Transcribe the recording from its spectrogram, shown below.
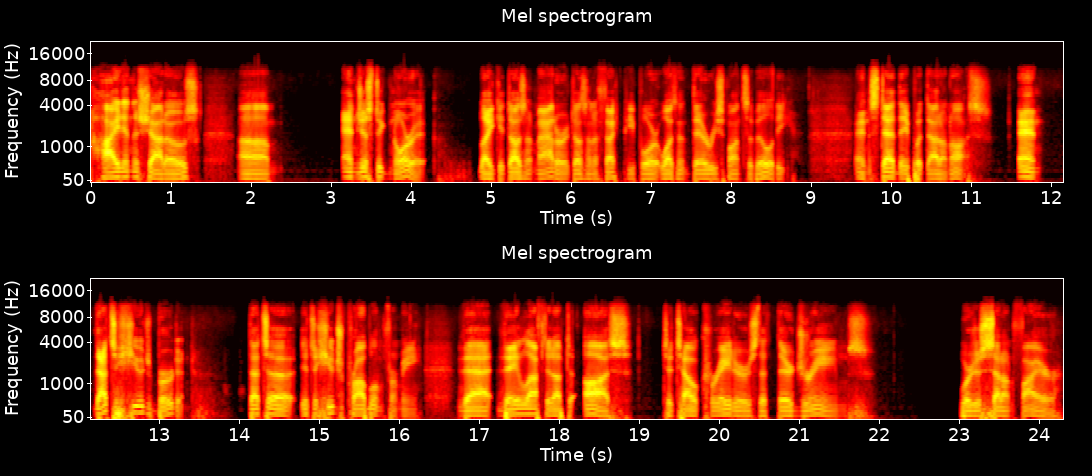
hide in the shadows, um, and just ignore it. Like it doesn't matter, it doesn't affect people, or it wasn't their responsibility. Instead, they put that on us. And that's a huge burden. That's a it's a huge problem for me that they left it up to us to tell creators that their dreams were just set on fire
